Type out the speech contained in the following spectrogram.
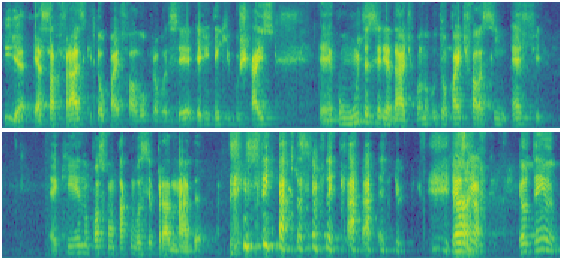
dia, essa frase que teu pai falou para você, e a gente tem que buscar isso é, com muita seriedade. Quando o teu pai te fala assim, é filho, é que eu não posso contar com você para nada. Tem nada, eu falei, caralho. É assim, ó, eu tenho,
